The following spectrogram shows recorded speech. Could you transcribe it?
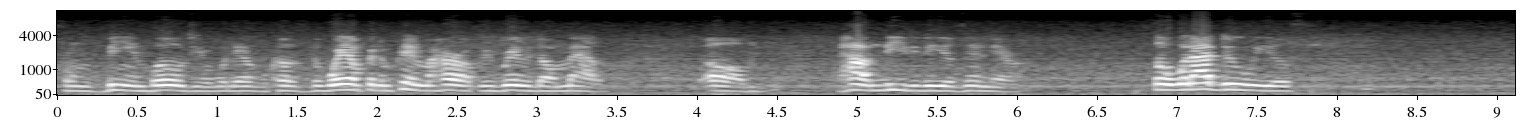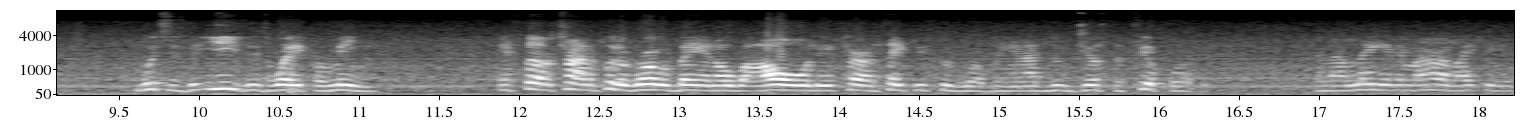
from being bulgy or whatever because the way I'm going to pin my hair up, it really don't matter um, how neat it is in there. So what I do is, which is the easiest way for me, instead of trying to put a rubber band over all this hair and take this the rubber band, I do just the tip of it. And I lay it in my hair like this.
